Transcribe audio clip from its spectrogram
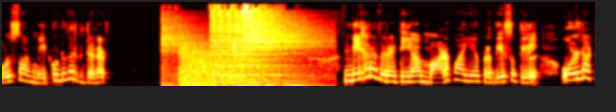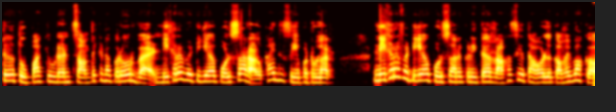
போலீசார் மேற்கொண்டு வருகின்றனர். நிகர விரட்டிய மானபாய பிரதேசத்தில் உள்நாட்டு துப்பாக்கியுடன் சந்தேக நபர் ஒருவர் நிகர வெட்டிய போலீசாரால் கைது செய்யப்பட்டுள்ளார். நிகரவட்டிய போலீசாருக்கு கிடைத்த ரகசிய தகவலுக்கு அமைவாக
